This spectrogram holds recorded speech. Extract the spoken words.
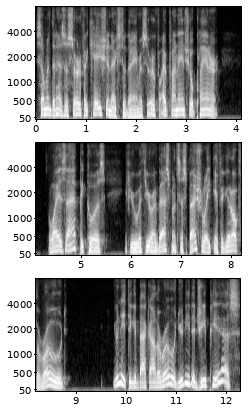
someone that has a certification next to the name, a certified financial planner. Why is that? Because if you're with your investments, especially if you get off the road, you need to get back on the road. You need a GPS.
